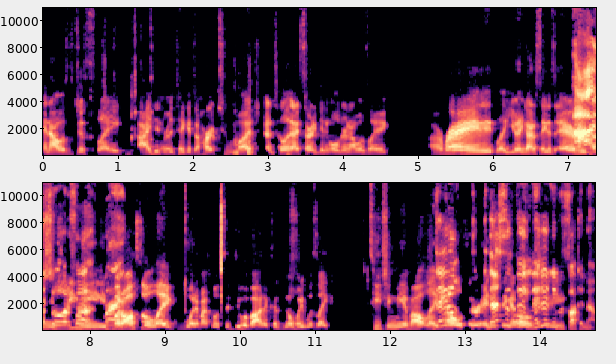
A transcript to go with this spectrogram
And I was just like, I didn't really take it to heart too much until I started getting older and I was like, all right, like you ain't gotta say this every I time you see fuck, me. like- but also like what am I supposed to do about it? Because nobody was like teaching me about like health or anything That's the else. thing. They didn't like- even fucking know.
